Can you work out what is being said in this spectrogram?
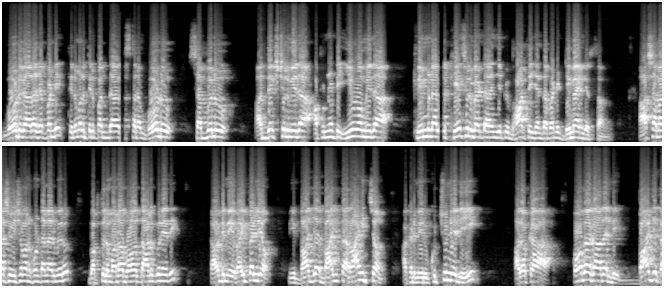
బోర్డు కాదా చెప్పండి. తిరుమల తిరుపతి దేవస్థానం బోర్డు సభ్యులు అధ్యక్షుల మీద అప్పుడున్నట్టు ఈఓ మీద క్రిమినల్ కేసులు పెట్టాలని చెప్పి భారతీయ జనతా పార్టీ డిమాండ్ చేస్తాను ఆశాభాష విషయం అనుకుంటున్నారు మీరు? భక్తుల మనోభావాలతో ఆడుకునేది కాబట్టి మీ వైఫల్యం మీ బాధ్యత బాధ్యత రాహిత్యం. అక్కడ మీరు కూర్చుండేది అదొక హోదా కాదండి బాధ్యత.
